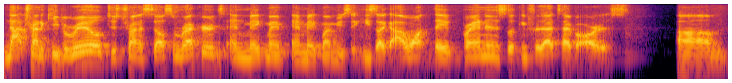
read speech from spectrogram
not trying to keep it real, just trying to sell some records and make my and make my music. He's like, I want they Brandon is looking for that type of artist. Um,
